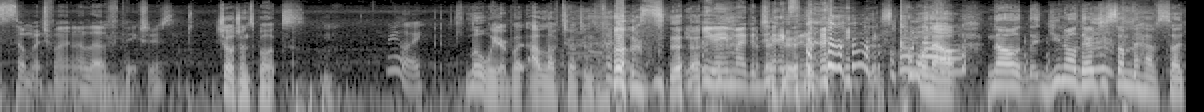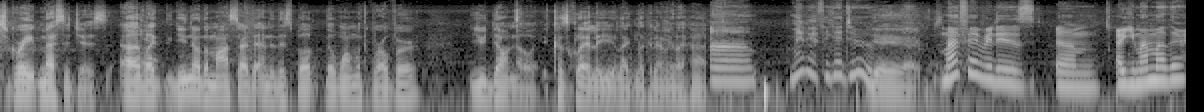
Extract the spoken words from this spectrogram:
just so much fun. I love Mm. pictures. Children's books. Really? A little weird, but I love children's books. you ain't Michael Jackson. Come on now. No, th- you know, they're just some that have such great messages. Uh, Like, you know, the monster at the end of this book, the one with Grover? You don't know it because clearly you like looking at me like, huh? um, maybe I think I do. Yeah, yeah, yeah. My favorite is um, "Are You My Mother?"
